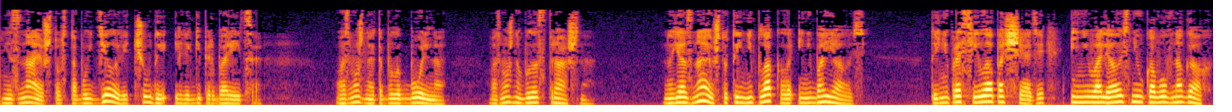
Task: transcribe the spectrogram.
не знаю, что с тобой делали чуды или гиперборейцы. Возможно, это было больно, возможно, было страшно. Но я знаю, что ты не плакала и не боялась. Ты не просила о пощаде и не валялась ни у кого в ногах.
